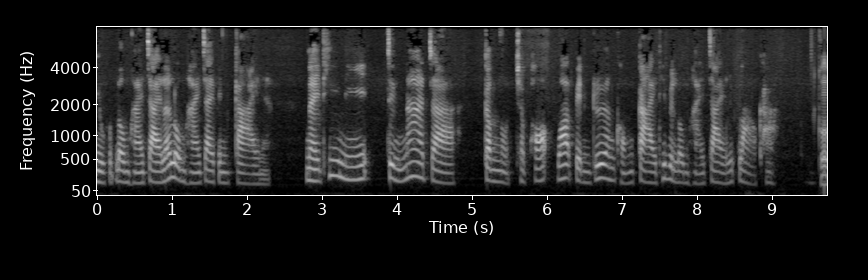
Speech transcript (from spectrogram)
อยู่กับลมหายใจแล้วลมหายใจเป็นกายเนี่ยในที่นี้จึงน่าจะ กำหนดเฉพาะว่าเป็นเรื่องของกายที่เป็นลมหายใจหรือเปล่าคะก็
